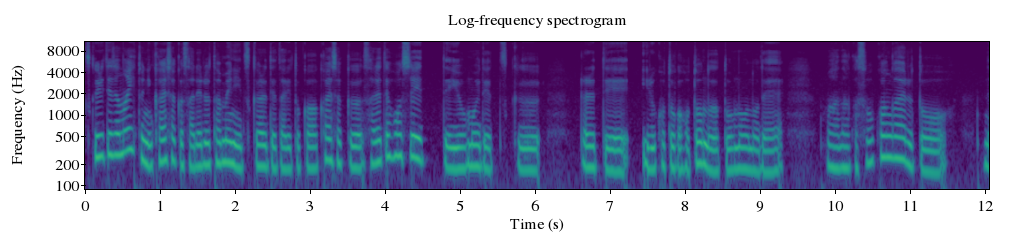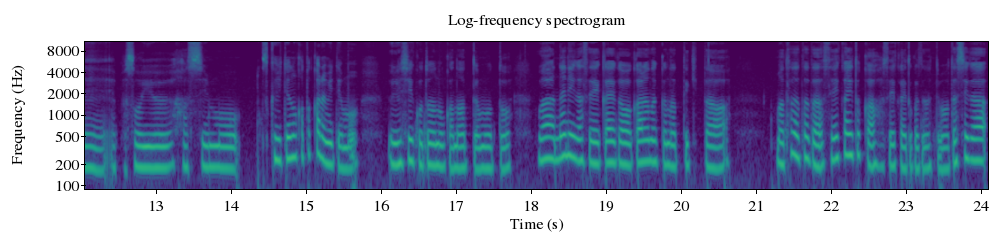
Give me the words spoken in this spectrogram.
作り手じゃない人に解釈されるために作られてたりとか解釈されてほしいっていう思いで作られていることがほとんどだと思うのでまあなんかそう考えるとねやっぱそういう発信も作り手の方から見ても嬉しいことなのかなって思うとわあ何が正解か分からなくなってきた。まあただただ正解とか不正解とかじゃなくても私が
